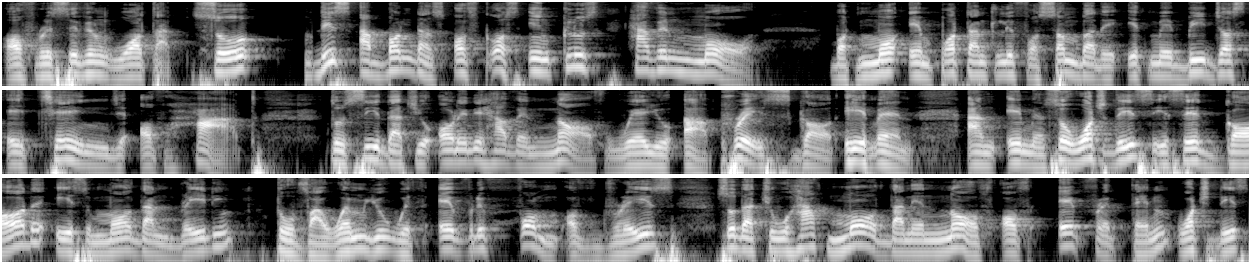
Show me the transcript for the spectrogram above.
of receiving water. So, this abundance, of course, includes having more. But more importantly, for somebody, it may be just a change of heart to see that you already have enough where you are. Praise God. Amen and amen. So watch this. He said, God is more than ready to overwhelm you with every form of grace so that you will have more than enough of everything. Watch this.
